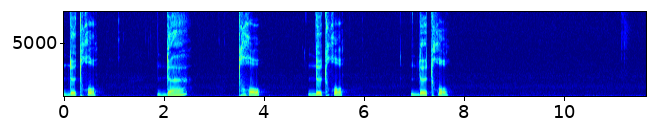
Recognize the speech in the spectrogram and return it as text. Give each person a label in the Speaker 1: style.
Speaker 1: de trop, de trop, de trop, de trop.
